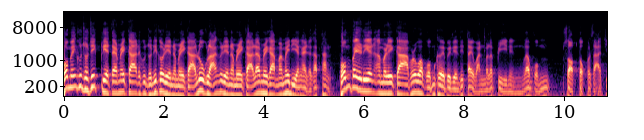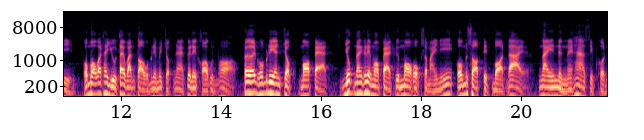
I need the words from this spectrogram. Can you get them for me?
ผมเห็นคุณสนธิเกลียดแต่อเมริกาแต่คุณสนธิก็เรียนอเมริกา ลูกหลานก็เรียนอเมริกา แล้วอเมริกามันไม่ดียังไงเหรอครับท่าน ผมไปเรียนอเมริกา เพราะว่าผมเคยไปเรียนที่ไต้หวันมาแล้วปีหนึ่งแล้วผม สอบตกภาษาจีน ผมบอกว่าถ้าอยู่ไต้หวันต่อผมเรียนไม่จบแน่ก็เลยขอคุณพ่อเปิดผมเรียนจบม .8 ยุคนั้นเขาเรียกม .8 คือม .6 สมัยนี้ ผมสอบติดบอร์ดได้ใน 1 ใน 50 คน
